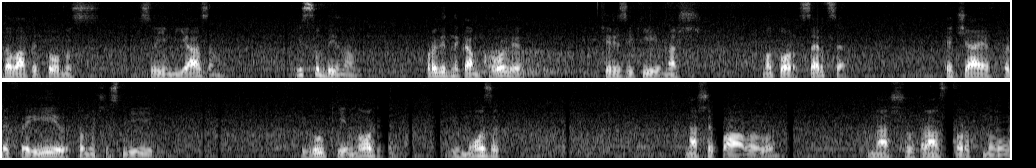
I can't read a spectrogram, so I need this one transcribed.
давати тонус своїм м'язам і судинам, провідникам крові, через які наш мотор серця качає в периферію, в тому числі і в руки, і в ноги, і в мозок, наше паливо, нашу транспортну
